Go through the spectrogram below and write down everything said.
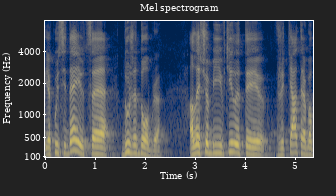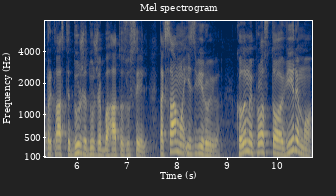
якусь ідею це дуже добре. Але щоб її втілити в життя, треба прикласти дуже-дуже багато зусиль. Так само і з вірою. Коли ми просто віримо,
